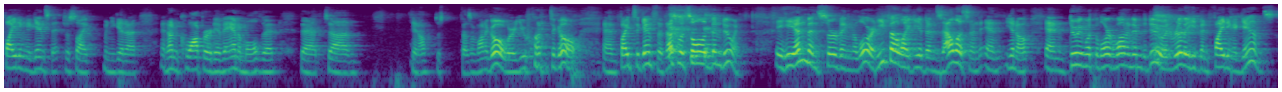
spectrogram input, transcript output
fighting against it, just like when you get a an uncooperative animal that that uh, you know just doesn't want to go where you want it to go and fights against it. That's what Saul had been doing. he hadn't been serving the Lord. He felt like he had been zealous and, and you know and doing what the Lord wanted him to do, and really he'd been fighting against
